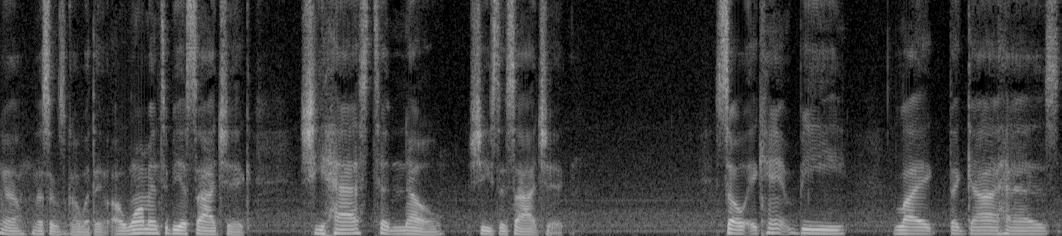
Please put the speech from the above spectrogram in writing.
well, let's just go with it. A woman to be a side chick, she has to know she's the side chick. So it can't be like the guy has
